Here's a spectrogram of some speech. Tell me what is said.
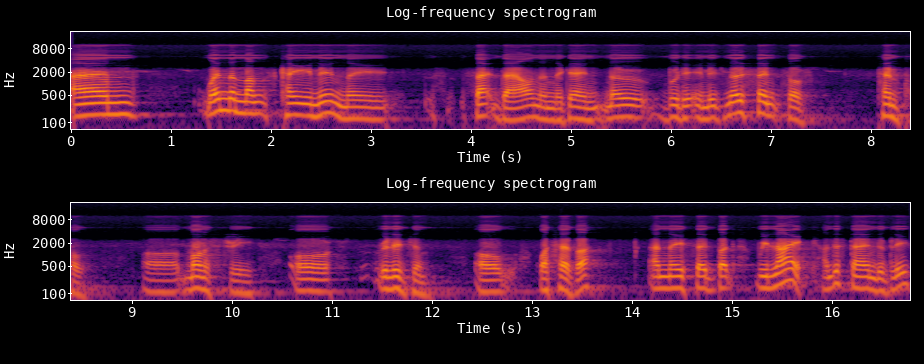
And when the monks came in, they sat down, and again, no Buddha image, no sense of temple or monastery or religion or whatever. And they said, but we like, understandably,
